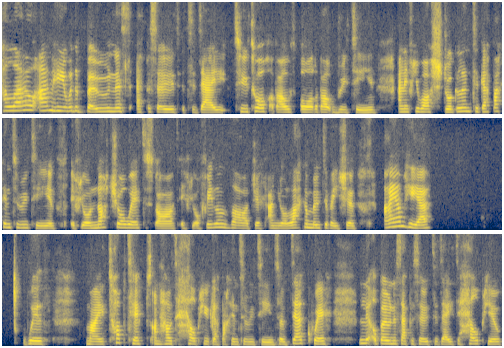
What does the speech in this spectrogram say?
Hello, I'm here with a bonus episode today to talk about all about routine. And if you are struggling to get back into routine, if you're not sure where to start, if you're feeling lethargic and you're lacking motivation, I am here with my top tips on how to help you get back into routine. So, dead quick little bonus episode today to help you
